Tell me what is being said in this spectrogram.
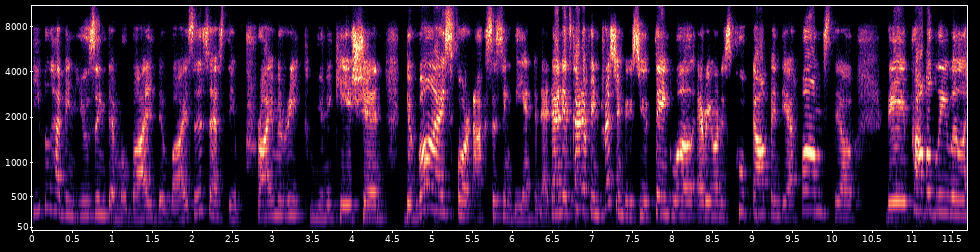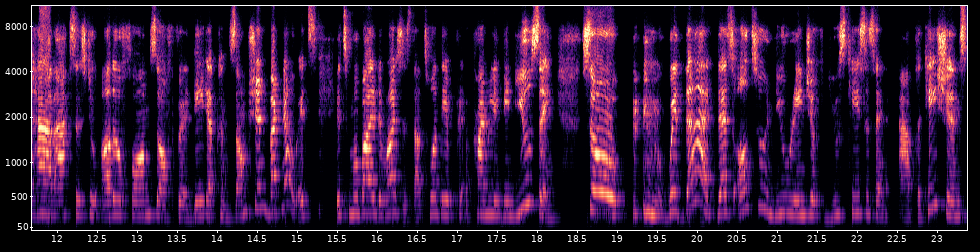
people have been using their mobile devices as their primary communication device for accessing the internet. And it's kind of interesting because you think, well, everyone is cooped up in their homes. They'll, they probably will have access to other forms of uh, data consumption, but no, it's, it's mobile devices. That's what they've primarily been using. So with that, there's also a new range of use cases and applications,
